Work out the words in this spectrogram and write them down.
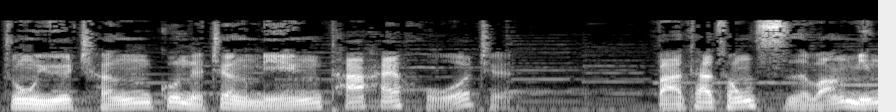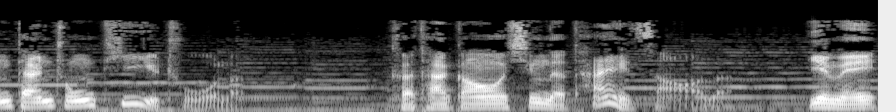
终于成功的证明他还活着。把他从死亡名单中剔除了，可他高兴的太早了，因为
